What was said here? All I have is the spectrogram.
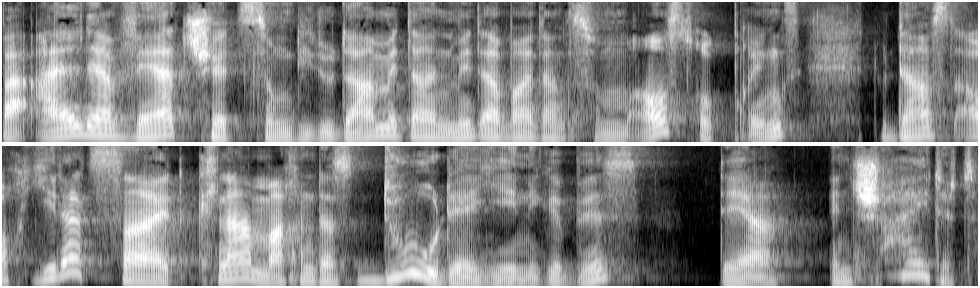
bei all der Wertschätzung, die du da mit deinen Mitarbeitern zum Ausdruck bringst, du darfst auch jederzeit klar machen, dass du derjenige bist, der entscheidet.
